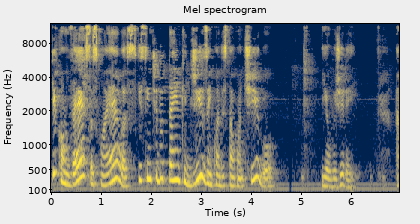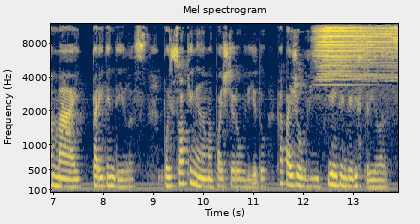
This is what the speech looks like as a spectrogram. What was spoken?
que conversas com elas? Que sentido tem o que dizem quando estão contigo? E eu vos direi: amai para entendê-las, pois só quem ama pode ter ouvido, capaz de ouvir e entender estrelas.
